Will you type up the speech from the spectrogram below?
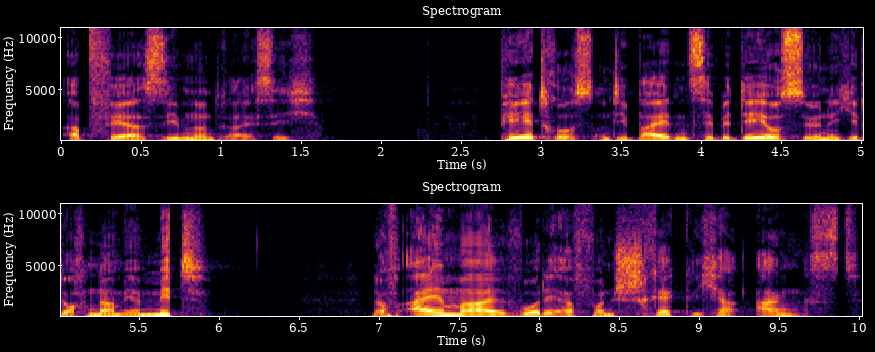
ab Vers 37. Petrus und die beiden Zebedäus-Söhne jedoch nahm er mit. Und auf einmal wurde er von schrecklicher Angst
